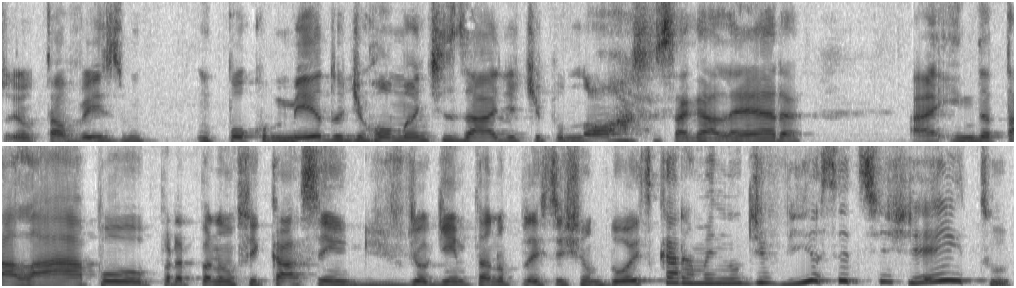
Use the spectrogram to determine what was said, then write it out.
eu talvez um, um pouco medo de romantizar de tipo nossa essa galera ainda tá lá, pô, pra, pra não ficar sem videogame tá no PlayStation 2. Cara, mas não devia ser desse jeito,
